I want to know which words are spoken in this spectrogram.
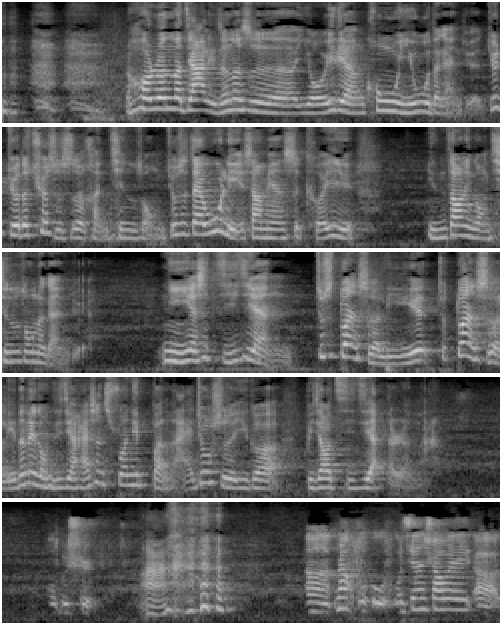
然后扔到家里真的是有一点空无一物的感觉，就觉得确实是很轻松，就是在物理上面是可以营造那种轻松的感觉。你也是极简，就是断舍离，就断舍离的那种极简，还是说你本来就是一个？比较极简的人呐，我不是。啊，嗯，那我我我先稍微呃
